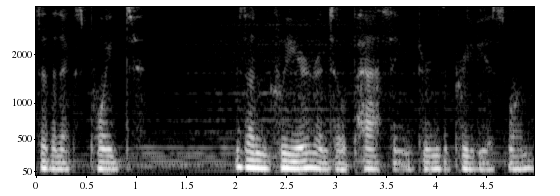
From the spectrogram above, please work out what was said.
to the next point is unclear until passing through the previous one,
